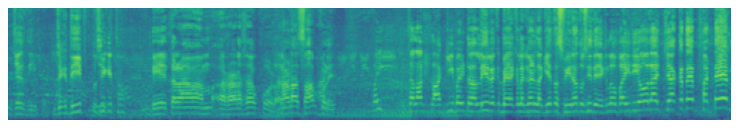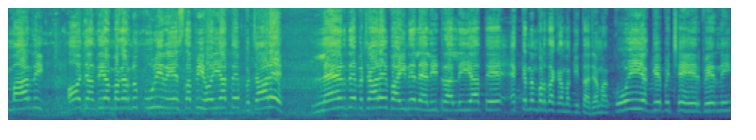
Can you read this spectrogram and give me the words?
ਜਗਦੀਪ। ਜਗਦੀਪ ਤੁਸੀਂ ਕਿੱਥੋਂ? ਬੇਰਕਲਾ ਰਾੜਾ ਸਾਹਿਬ ਕੋਲ। ਰਾੜਾ ਸਾਹਿਬ ਕੋਲੇ। ਬਾਈ ਚਲਾ ਲੱਗੀ ਬਾਈ ਟਰਾਲੀ ਵਿੱਚ ਬੈਕ ਲੱਗਣ ਲੱਗੀ ਆ ਤਸਵੀਰਾਂ ਤੁਸੀਂ ਦੇਖ ਲਓ ਬਾਈ ਜੀ। ਉਹ ਲੈ ਚੱਕ ਤੇ ਫੱਟੇ ਮਾਰ ਲਈ। ਉਹ ਜਾਂਦੀ ਆ ਮਗਰ ਨੂੰ ਪੂਰੀ ਰੇਸ ਦੱਬੀ ਹੋਈ ਆ ਤੇ ਵਿਚਾਲੇ ਲੈਣ ਦੇ ਵਿਚਾਲੇ ਬਾਈ ਨੇ ਲੈ ਲਈ ਟਰਾਲੀ ਆ ਤੇ ਇੱਕ ਨੰਬਰ ਦਾ ਕੰਮ ਕੀਤਾ ਜਮਾ। ਕੋਈ ਅੱਗੇ ਪਿੱਛੇ ਹੇਰ ਫੇਰ ਨਹੀਂ।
